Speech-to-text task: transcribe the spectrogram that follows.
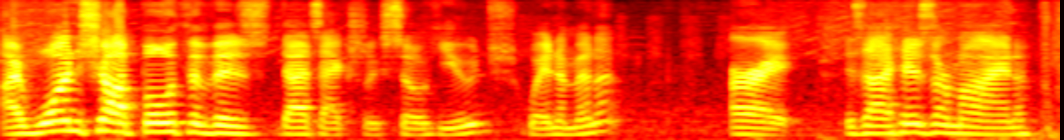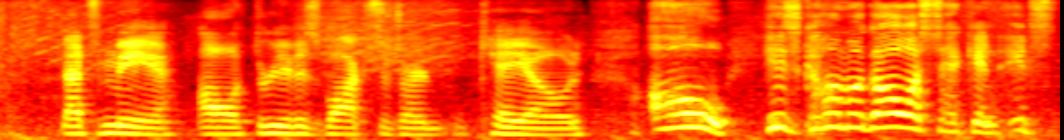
I one-shot both of his... That's actually so huge. Wait a minute. Alright. Is that his or mine? That's me. All three of his boxers are KO'd. Oh! His Kamogawa second! It's,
